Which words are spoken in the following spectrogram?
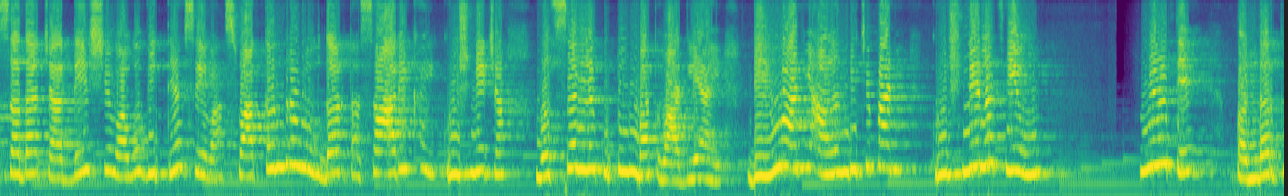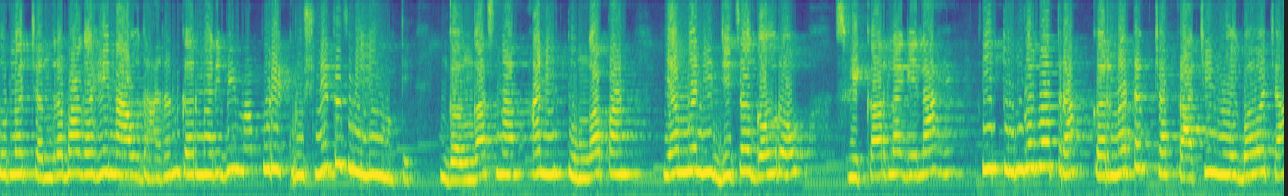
सदाचार देशसेवा व विद्यासेवा स्वातंत्र्य व उदारता सारे काही कृष्णेच्या वत्सल्य कुटुंबात वाढले आहे. देहू आणि आळंदीचे पाणी कृष्णेलाच येऊन मिळते. पंढरपूरला चंद्रभागा हे नाव धारण करणारी भीमा पुढे कृष्णेतच विलीन होते. गंगा स्नान आणि तुंगापान या म्हणी जिचा गौरव स्वीकारला गेला आहे. ती तुंगभद्रा कर्नाटकच्या प्राचीन वैभवाच्या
